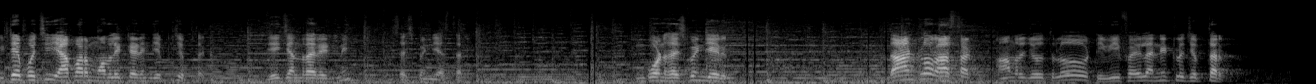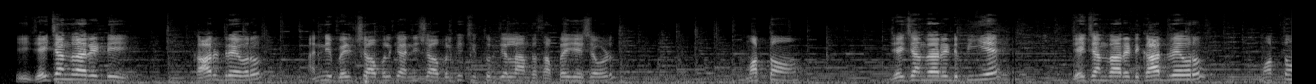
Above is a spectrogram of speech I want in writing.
ఇటేపు వచ్చి వ్యాపారం మొదలెట్టాడని చెప్పి చెప్తాడు. జయచంద్రారెడ్డిని సస్పెండ్ చేస్తారు. ఇంకోటి సస్పెండ్ చేయరు. దాంట్లో రాస్తాడు. ఆంధ్రజ్యోతిలో టీవీ ఫైవ్ అన్నింటిలో చెప్తారు. ఈ జయచంద్రారెడ్డి కారు డ్రైవరు అన్ని బెల్ట్ షాపులకి అన్ని షాపులకి చిత్తూరు జిల్లా అంతా సప్లై చేసేవాడు. మొత్తం Jayachandra Reddy PA Jayachandra Reddy car driver. మొత్తం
